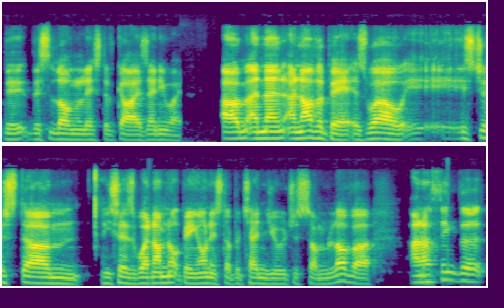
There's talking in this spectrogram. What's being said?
the, this long list of guys anyway. Um, and then another bit as well is just um, he says, "When I'm not being honest, I pretend you were just some lover." And I think that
